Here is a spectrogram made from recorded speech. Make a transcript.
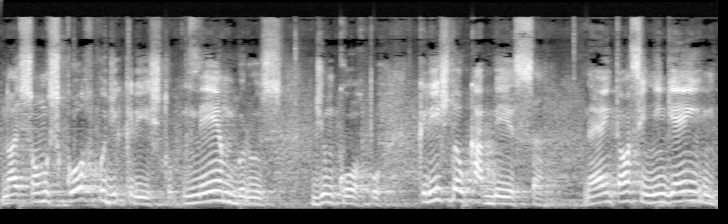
nós somos corpo de Cristo, membros de um corpo. Cristo é o cabeça, né? Então, assim, ninguém.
